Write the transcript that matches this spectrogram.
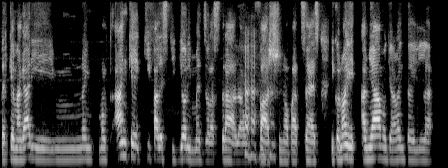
perché magari mh, noi, molto, anche chi fa le stiglioli in mezzo alla strada ha un fascino pazzesco. Dico, noi amiamo chiaramente il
